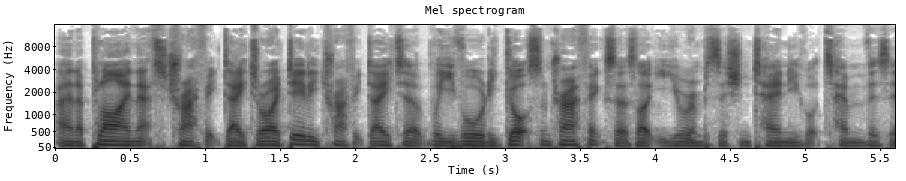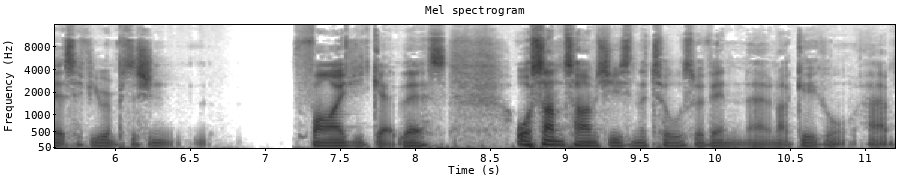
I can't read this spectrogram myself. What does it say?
and applying that to traffic data. Ideally, traffic data where you've already got some traffic. So it's like you're in position 10, you've got 10 visits. If you're in position 5, you'd get this. Or sometimes using the tools within uh, like Google. Um,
